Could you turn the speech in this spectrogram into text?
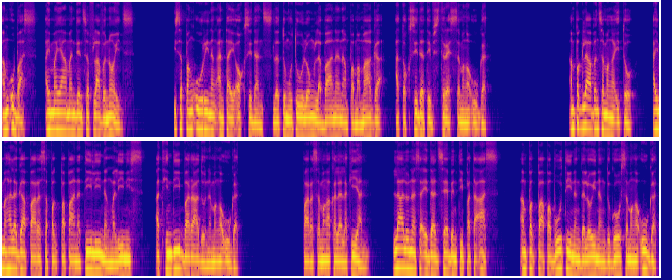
ang ubas ay mayaman din sa flavonoids, isa pang uri ng antioxidants na tumutulong labanan ang pamamaga at oxidative stress sa mga ugat. Ang paglaban sa mga ito ay mahalaga para sa pagpapanatili ng malinis at hindi barado na mga ugat. Para sa mga kalalakian, lalo na sa edad 70 pataas, ang pagpapabuti ng daloy ng dugo sa mga ugat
